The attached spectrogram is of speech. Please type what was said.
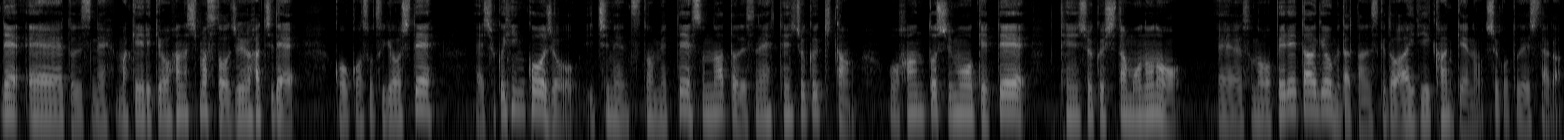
でえー、っとですね、まあ、経歴を話しますと18で高校卒業して食品工場を1年勤めてその後ですね転職期間を半年設けて転職したものの、えー、そのオペレーター業務だったんですけど IT 関係の仕事でしたが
